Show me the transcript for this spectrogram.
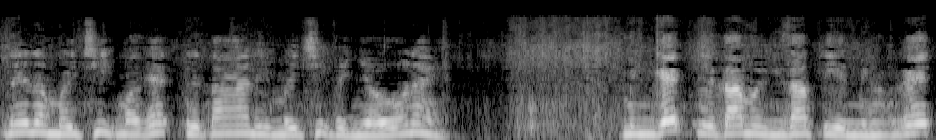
Nên là mấy chị mà ghét người ta thì mấy chị phải nhớ này. Mình ghét người ta mình ra tiền mình không ghét.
